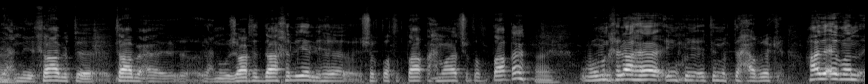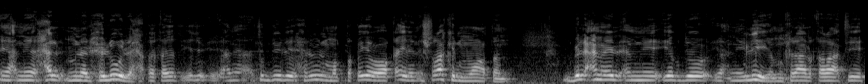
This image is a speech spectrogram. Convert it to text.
يعني ثابته تابعة يعني وزارة الداخلية اللي هي شرطة الطاقة حماية شرطة الطاقة. أي. ومن خلالها يمكن يتم التحرك. هذا أيضا يعني حل من الحلول الحقيقة يجب يعني تبدو لي حلول منطقية وواقعية لأن اشراك المواطن. بالعمل الأمني يبدو يعني لي من خلال قراءتي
